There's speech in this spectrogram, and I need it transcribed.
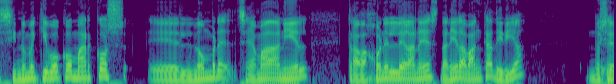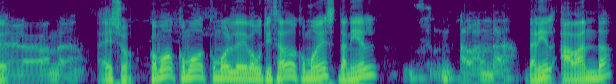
si no me equivoco, Marcos, el nombre se llama Daniel, trabajó en el Leganés, Daniel Abanca, diría. No sé. Eso. ¿Cómo, cómo, ¿Cómo le he bautizado? ¿Cómo es? ¿Daniel? Abanda. Daniel Abanda.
